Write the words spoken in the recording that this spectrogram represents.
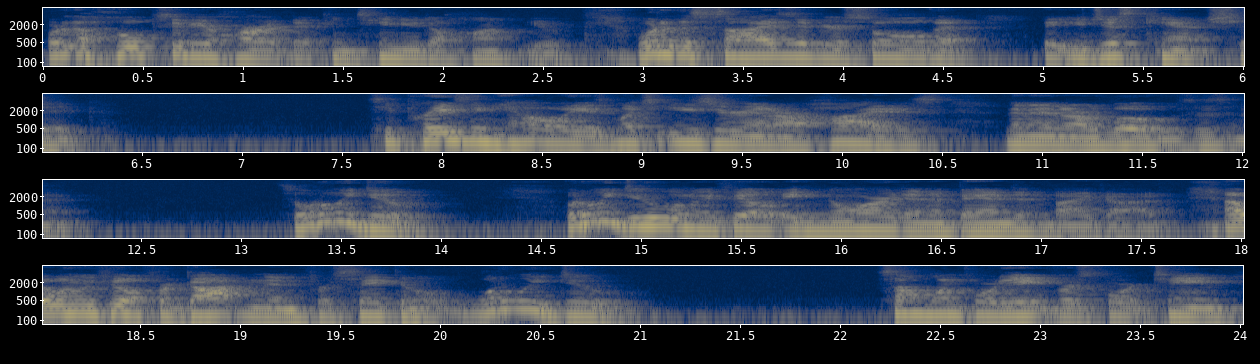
What are the hopes of your heart that continue to haunt you? What are the sighs of your soul that, that you just can't shake? See, praising Yahweh is much easier in our highs than in our lows, isn't it? So, what do we do? What do we do when we feel ignored and abandoned by God? Uh, when we feel forgotten and forsaken? What do we do? Psalm 148, verse 14,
